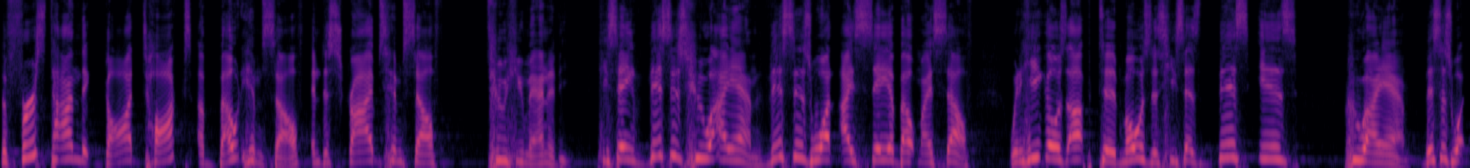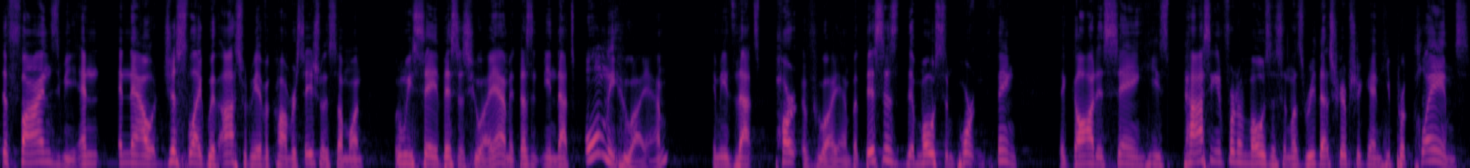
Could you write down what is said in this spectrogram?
the first time that God talks about himself and describes himself to humanity. He's saying, This is who I am. This is what I say about myself. When he goes up to Moses, he says, This is who I am. This is what defines me. And, and now, just like with us, when we have a conversation with someone, when we say, This is who I am, it doesn't mean that's only who I am. It means that's part of who I am. But this is the most important thing that God is saying. He's passing in front of Moses, and let's read that scripture again. He proclaims,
